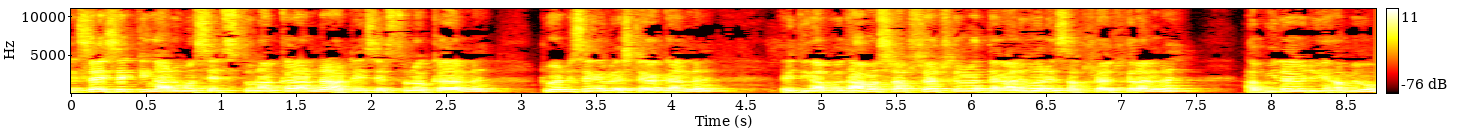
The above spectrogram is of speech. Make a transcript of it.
එක්සයිස් එකකින් අඩුම සෙට්ස් තුනක් කරන්න අටේ සෙට්ස් තුනක් කරන්න 20 සෙකන්ඩ් රෙස්ට් එකක් ගන්න. ඉතින් අපිව තාම සබ්ස්ක්‍රයිබ් කරලා නැත්නම් අනිවාර්යෙන් සබ්ස්ක්‍රයිබ් කරන්න. අපි ඊළඟ වීඩියෝ එකේ හම්බෙමු.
